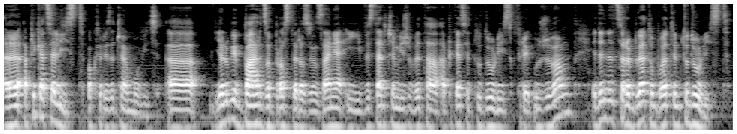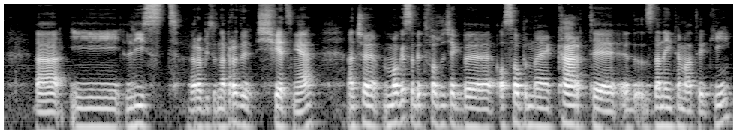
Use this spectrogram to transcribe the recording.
E, aplikacja List, o której zacząłem mówić. E, ja lubię bardzo proste rozwiązania i wystarczy mi, żeby ta aplikacja To Do List, której używam, jedyne co robiła, to była tym To Do List. E, I list robi to naprawdę świetnie. Znaczy, mogę sobie tworzyć jakby osobne karty z danej tematyki.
